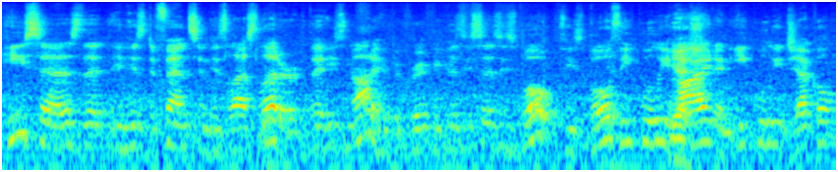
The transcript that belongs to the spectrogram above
he says that in his defense, in his last letter, that he's not a hypocrite because he says he's both. He's both equally Yes. Hyde and equally Jekyll.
